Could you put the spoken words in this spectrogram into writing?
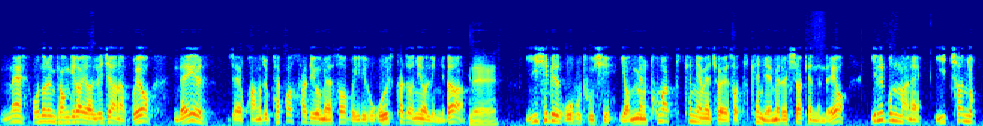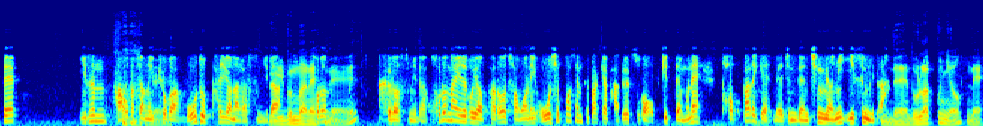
네, 오늘은 경기가 열리지 않았고요. 내일 이제 광주 페퍼 스타디움에서 V리그 올스타전이 열립니다. 네. 20일 오후 2시 연맹 통합 티켓 예매처에서 티켓 예매를 시작했는데요. 1분 만에 2,679장의 네. 표가 모두 팔려 나갔습니다. 1분 만에. 코론- 네. 그렇습니다. 코로나19 여파로 정원이 50%밖에 받을 수가 없기 때문에 더 빠르게 매진된 측면이 있습니다. 네, 놀랍군요. 네.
